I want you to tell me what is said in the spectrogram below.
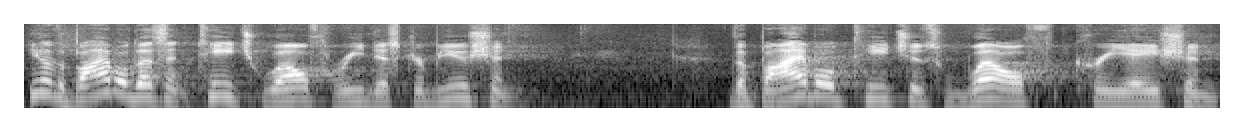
You know, the Bible doesn't teach wealth redistribution. The Bible teaches wealth creation.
